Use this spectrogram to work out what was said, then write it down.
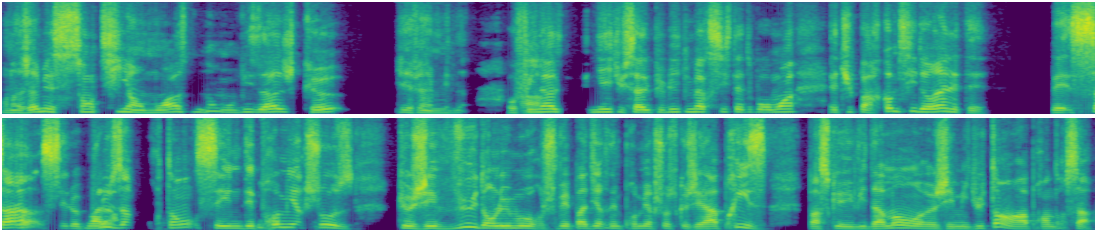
on n'a jamais senti en moi, dans mon visage, que j'ai fait un bide. Au Ah. final, tu finis, tu salues le public, merci, c'était pour moi, et tu pars comme si de rien n'était. Mais ça, c'est le Voilà. plus important. C'est une des premières choses que j'ai vues dans l'humour. Je vais pas dire une première chose que j'ai apprises, parce que évidemment, euh, j'ai mis du temps à apprendre ça.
